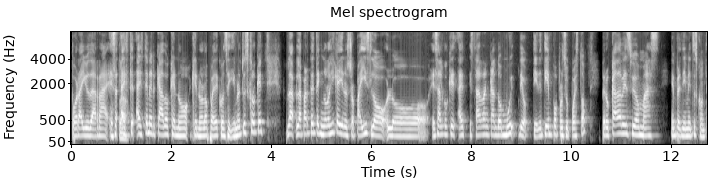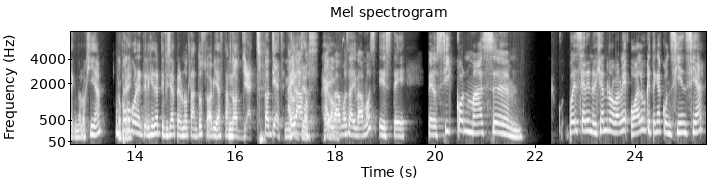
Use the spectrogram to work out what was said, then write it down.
por ayudar a, este, a, este, mercado que no, que no lo puede conseguir. ¿no? Entonces creo que la, parte tecnológica y en nuestro país lo, lo, es algo que está arrancando muy, digo, tiene tiempo por supuesto, pero cada vez veo más emprendimientos con tecnología. Un poco con inteligencia artificial, pero no tantos. Todavía estamos. Not yet. Not yet. ahí vamos. Ahí, vamos. Ahí vamos. Este, pero sí con más, em, puede ser energía renovable o algo que tenga conciencia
